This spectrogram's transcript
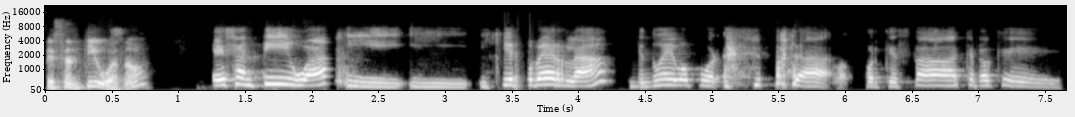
Es antigua, ¿no? Es antigua y, quiero verla de nuevo por, para, porque está, creo que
